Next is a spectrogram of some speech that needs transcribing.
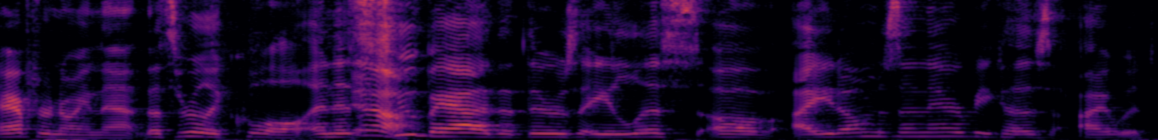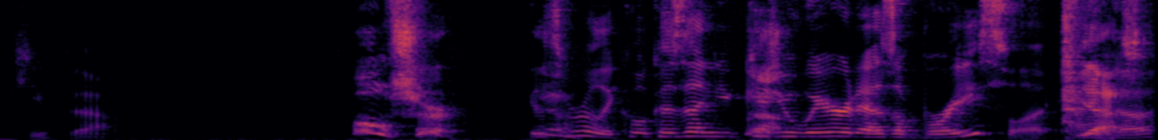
after knowing that, that's really cool. And it's Yeah. too bad that there's a list of items in there because I would keep that. Oh, sure. It's Yeah. really cool because then you because Yeah. you wear it as a bracelet. Kinda. Yes.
